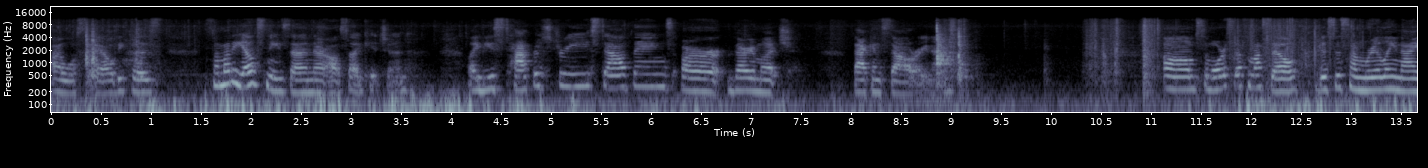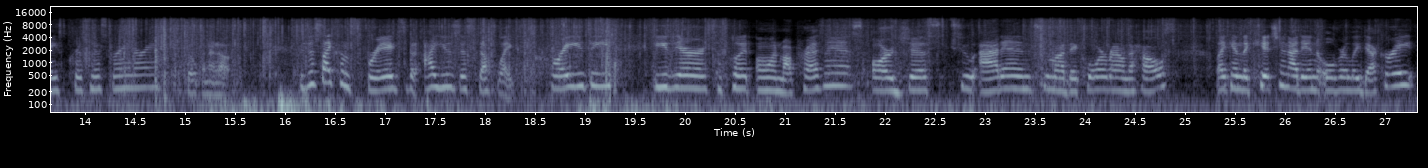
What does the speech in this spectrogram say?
I will sell because somebody else needs that in their outside kitchen. Like these tapestry style things are very much back in style right now. Um, some more stuff for myself. This is some really nice Christmas greenery. Let's open it up. It's just like some sprigs, but I use this stuff like crazy. Either to put on my presents or just to add in to my decor around the house. Like in the kitchen, I didn't overly decorate,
